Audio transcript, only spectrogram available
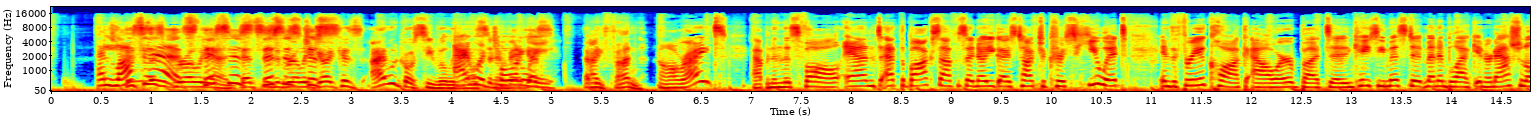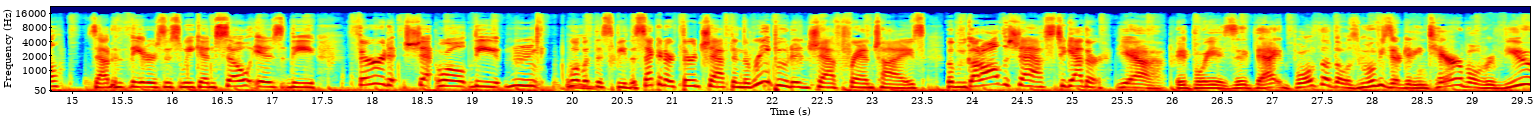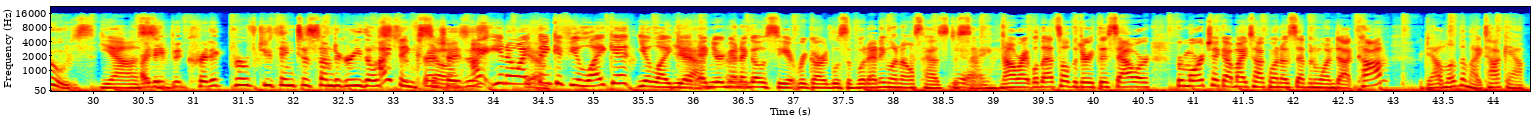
I love This this. is brilliant. This is this, this is is really just, good because I would go see Willie I Nelson would in Vegas. totally. That'd be fun. All right. Happening this fall. And at the box office, I know you guys talked to Chris Hewitt in the three o'clock hour, but uh, in case you missed it, Men in Black International is out in theaters this weekend. So is the third shaft. Well, the, hmm, what would this be? The second or third shaft in the rebooted Shaft franchise. But we've got all the shafts together. Yeah, it, boy, is it that both of those movies are getting terrible reviews. Yes. Are they critic proof? Do you think to some degree those I think franchises? so. I, you know, I Yeah. think if you like it, you like Yeah, it, and you're going to go see it regardless of what anyone else has to Yeah. say. All right, well, that's all the dirt this hour. For more, check out mytalk1071.com or download the MyTalk app.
